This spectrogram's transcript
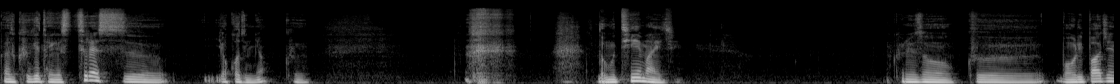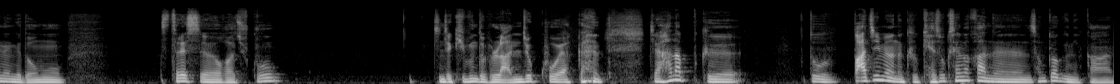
그래서 그게 되게 스트레스였거든요. 그 너무 TMI지. 그래서 그 머리 빠지는 게 너무 스트레스여가지고 진짜 기분도 별로 안 좋고 약간 제가 하나 그 또 빠지면 그 계속 생각하는 성격이니까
